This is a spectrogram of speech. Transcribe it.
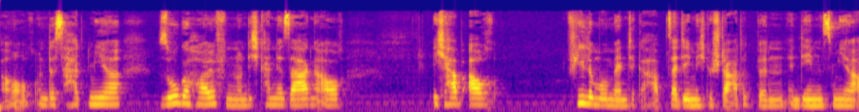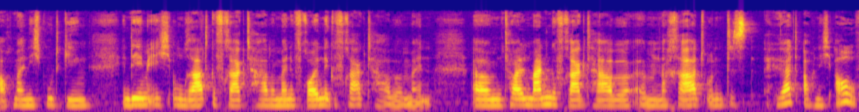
auch. Und das hat mir so geholfen. Und ich kann dir sagen auch, ich habe auch viele Momente gehabt, seitdem ich gestartet bin, in denen es mir auch mal nicht gut ging, in dem ich um Rat gefragt habe, meine Freunde gefragt habe, meinen ähm, tollen Mann gefragt habe ähm, nach Rat und es hört auch nicht auf.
